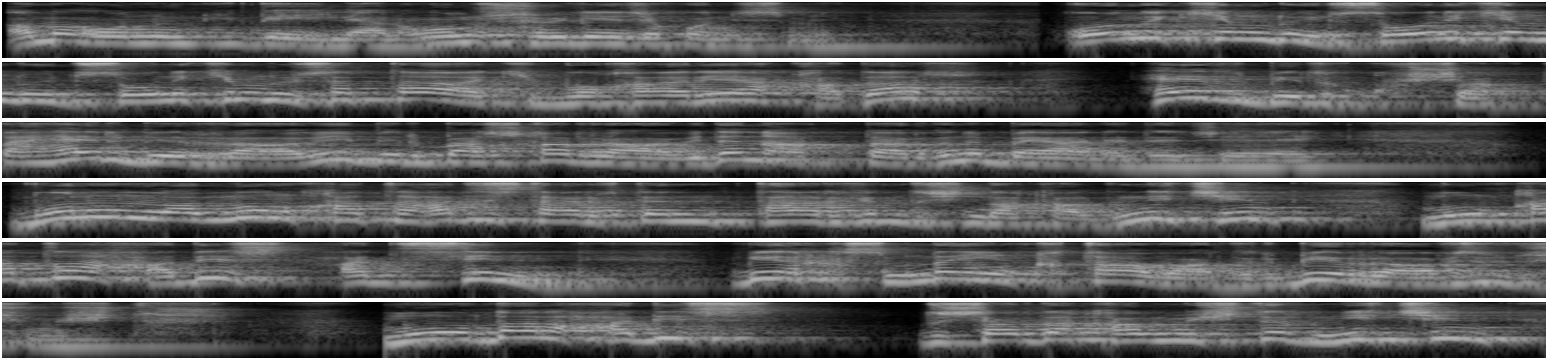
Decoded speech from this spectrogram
Ama onun değil yani onu söyleyecek onun ismi. Onu kim duyduysa, onu kim duyduysa, onu kim duyduysa ta ki Bukhari'ye kadar her bir kuşakta her bir ravi bir başka raviden aktardığını beyan edecek. Bununla munkatı hadis tariften tarifin dışında kaldı. Niçin? Munkatı hadis hadisin bir kısmında inkıta vardır. Bir ravisi düşmüştür. Muğdal hadis dışarıda kalmıştır. Niçin?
